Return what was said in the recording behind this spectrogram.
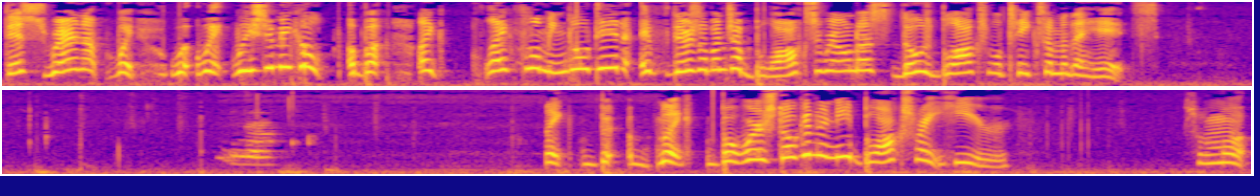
This ran up. Wait, wait, wait. We should make a, a but like like Flamingo did. If there's a bunch of blocks around us, those blocks will take some of the hits. Yeah. Like, b- like, but we're still gonna need blocks right here. So I'm gonna,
